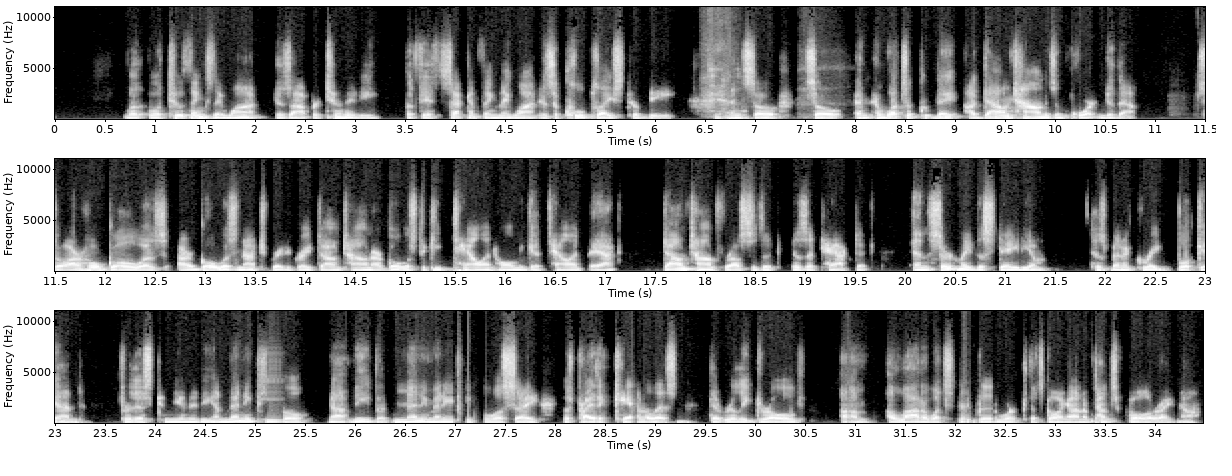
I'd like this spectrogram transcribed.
Well, well, two things they want is opportunity, but the second thing they want is a cool place to be. Yeah. And so, so, and, and what's a, they, a downtown is important to them. So our whole goal was, our goal was not to create a great downtown. Our goal was to keep talent home and get talent back. Downtown for us is a, is a tactic. And certainly the stadium has been a great bookend for this community. And many people, not me, but many, many people will say it was probably the catalyst that really drove um, a lot of what's the good work that's going on in Pensacola right now.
